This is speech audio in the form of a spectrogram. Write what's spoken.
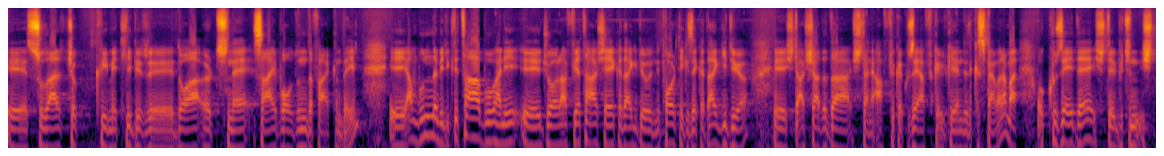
e, sular, çok kıymetli bir e, doğa örtüsüne sahip olduğunu da farkındayım. E, ama bununla birlikte ta bu hani e, coğrafya ta şeye kadar gidiyor, Portekiz'e kadar gidiyor. E, işte aşağıda da işte hani Afrika, Kuzey Afrika ülkelerinde de kısmen var ama o kuzeyde işte bütün işte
